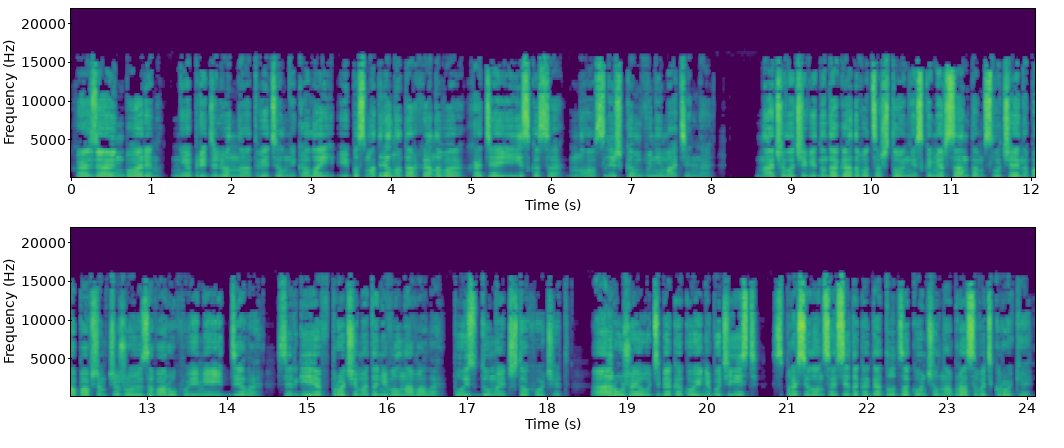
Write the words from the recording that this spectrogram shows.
«Хозяин-барин», — неопределенно ответил Николай и посмотрел на Тарханова, хотя и искоса, но слишком внимательно. Начал, очевидно, догадываться, что не с коммерсантом, случайно попавшим в чужую заваруху, имеет дело. Сергея, впрочем, это не волновало. Пусть думает, что хочет. «А оружие у тебя какое-нибудь есть?» — спросил он соседа, когда тот закончил набрасывать кроки.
